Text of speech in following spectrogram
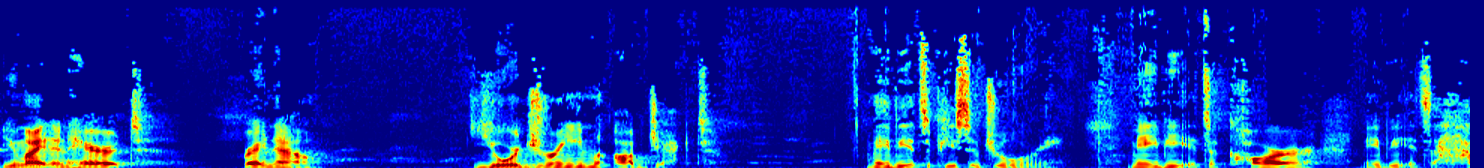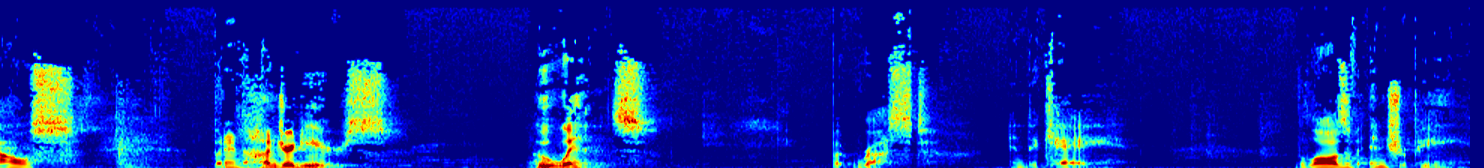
You might inherit right now your dream object. Maybe it's a piece of jewelry. Maybe it's a car. Maybe it's a house. But in a hundred years, who wins? But rust and decay, the laws of entropy.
